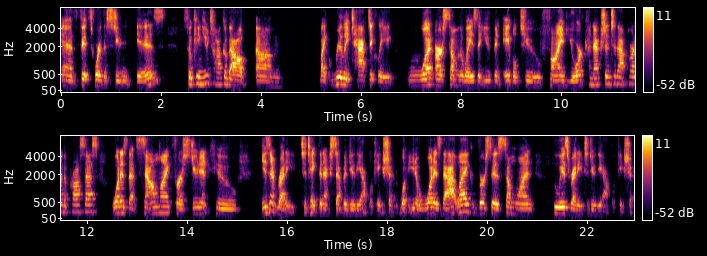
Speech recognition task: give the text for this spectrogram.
and fits where the student is. So, can you talk about, um, like, really tactically, what are some of the ways that you've been able to find your connection to that part of the process? What does that sound like for a student who isn't ready to take the next step and do the application? What, you know, what is that like versus someone who is ready to do the application?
